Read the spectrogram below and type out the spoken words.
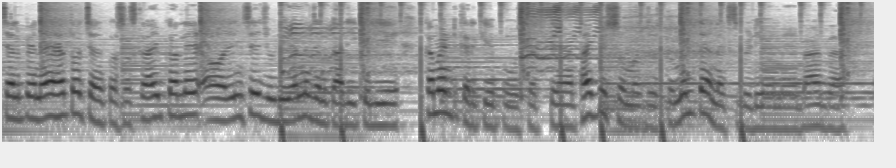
चैनल पर नए हैं तो चैनल को सब्सक्राइब कर लें और इनसे जुड़ी अन्य जानकारी के लिए कमेंट करके पूछ सकते हैं। थैंक यू सो मच दोस्तों। मिलते हैं नेक्स्ट वीडियो में। Bye bye.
